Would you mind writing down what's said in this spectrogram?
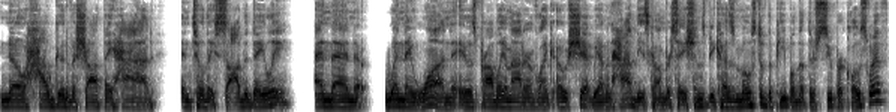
know how good of a shot they had until they saw the daily. And then when they won, it was probably a matter of like, oh shit, we haven't had these conversations because most of the people that they're super close with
